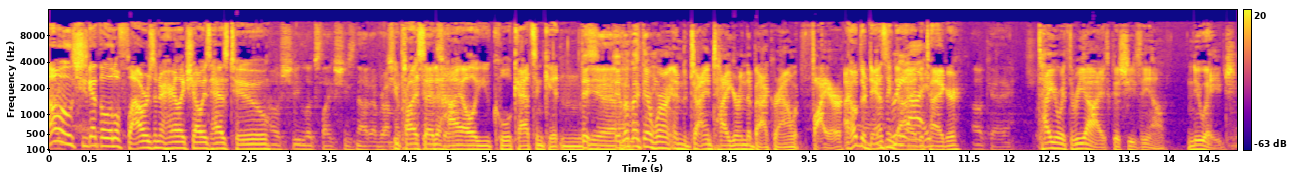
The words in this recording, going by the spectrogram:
Oh, she's got the little flowers in her hair like she always has too. Oh, she looks like she's not ever. She probably said, "Hi, all you cool cats and kittens." They, Yeah. they look like they're wearing a giant tiger in the background with fire. I hope they're dancing to Eye of the Tiger. Okay. Tiger with three eyes because she's you know new age.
